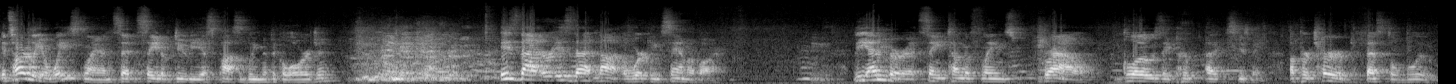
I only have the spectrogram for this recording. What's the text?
It's hardly a wasteland, said Saint of dubious, possibly mythical origin. is that or is that not a working samovar? The ember at Saint Tongue of Flame's brow glows a, per, uh, excuse me, a perturbed festal blue.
